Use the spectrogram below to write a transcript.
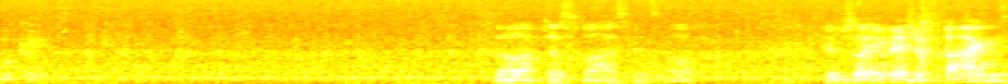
Okay. So, das war's jetzt auch. Gibt es noch irgendwelche Fragen?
